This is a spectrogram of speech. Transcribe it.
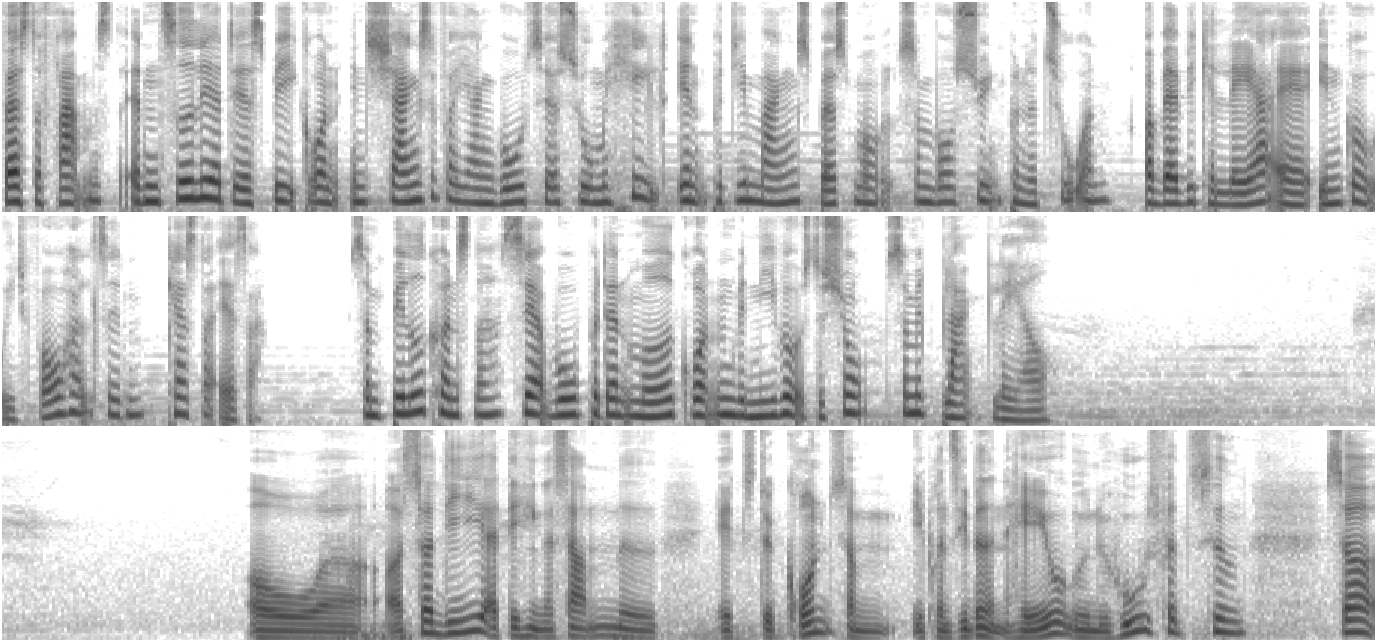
Først og fremmest er den tidligere DSB-grund en chance for Yang Vo til at zoome helt ind på de mange spørgsmål, som vores syn på naturen og hvad vi kan lære af at indgå i et forhold til den, kaster af sig. Som billedkunstner ser Vo på den måde grunden ved Niveau station som et blankt lærred. Og, øh, og så lige, at det hænger sammen med et stykke grund, som i princippet er en have uden et hus for tiden, så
